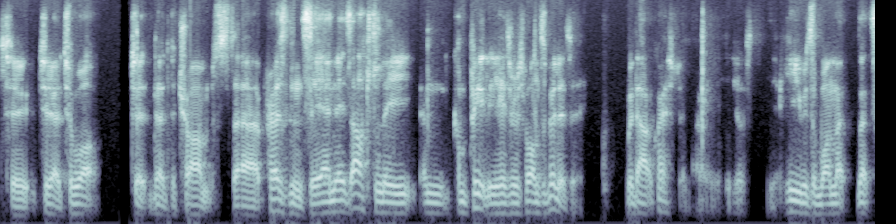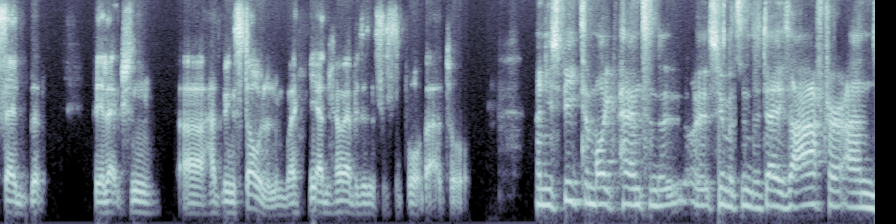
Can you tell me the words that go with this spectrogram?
to to, you know, to what to, to Trump's uh, presidency, and it's utterly and completely his responsibility, without question. I mean, he just he was the one that, that said that the election uh, had been stolen and when he had no evidence to support that at all. And you speak to Mike Pence, and I assume it's in the days after, and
